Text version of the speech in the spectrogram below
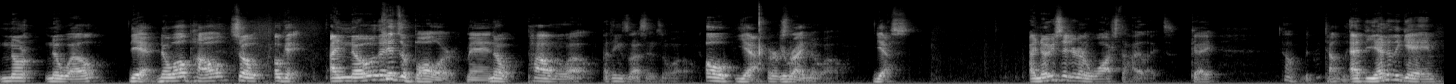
no, Noel. Yeah, Noel Powell, So okay, I know that kid's a baller, man. no Powell Noel. I think his last name's Noel. oh yeah, Or you're right. Noel. Yes. I know you said you're gonna watch the highlights. Okay. Oh, but tell me. At the end of the game,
